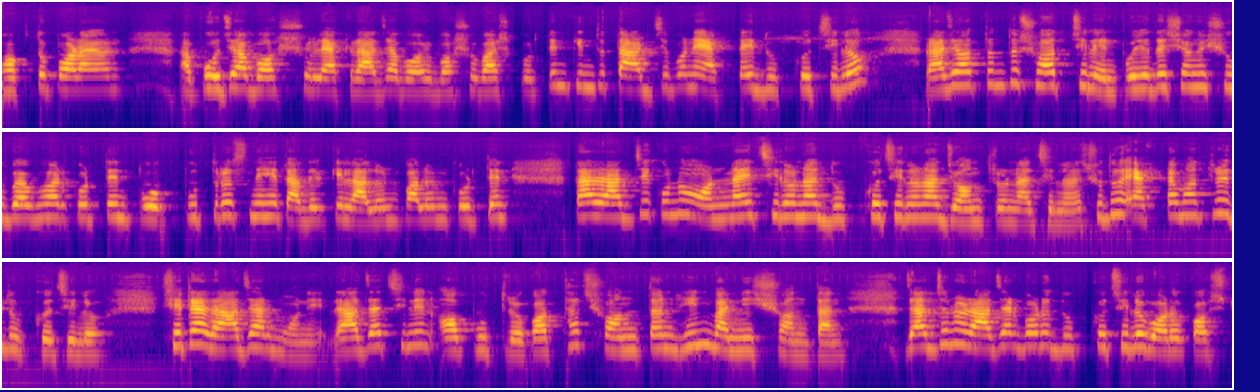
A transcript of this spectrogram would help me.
ভক্তপরায়ণ প্রজা বৎসল, এক রাজা বসবাস করতেন। কিন্তু তার জীবনে একটাই দুঃখ ছিল, রাজা অত্যন্ত সৎ ছিলেন, প্রজাদের সঙ্গে সুব্যবহার করতেন পুত্র স্নেহে তাদেরকে লালন পালন করতেন। তার রাজ্যে কোনো অন্যায় ছিল না, দুঃখ ছিল না, যন্ত্রণা ছিল না, শুধু একটা মাত্রই দুঃখ ছিল, সেটা রাজার মনে। রাজা ছিলেন অপুত্রক, অর্থাৎ সন্তানহীন বা নিঃসন্তান। যার জন্য রাজার বড় দুঃখ ছিল, বড় কষ্ট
